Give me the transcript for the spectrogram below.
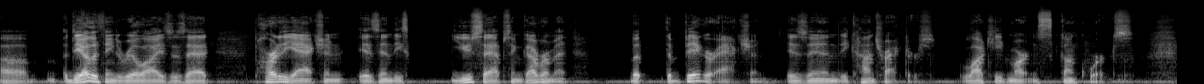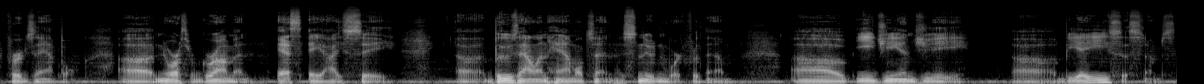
Uh, the other thing to realize is that part of the action is in these USAPs in government, but the bigger action is in the contractors, Lockheed Martin Skunk Works, for example, uh, Northrop Grumman, SAIC, uh, Booz Allen Hamilton, Snowden worked for them, uh, EG&G, uh, BAE Systems.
